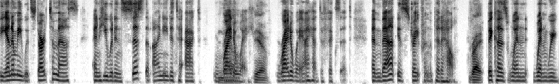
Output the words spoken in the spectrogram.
the enemy would start to mess and he would insist that i needed to act right No. away yeah. right away i had to fix it and that is straight from the pit of hell Right. because when when we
